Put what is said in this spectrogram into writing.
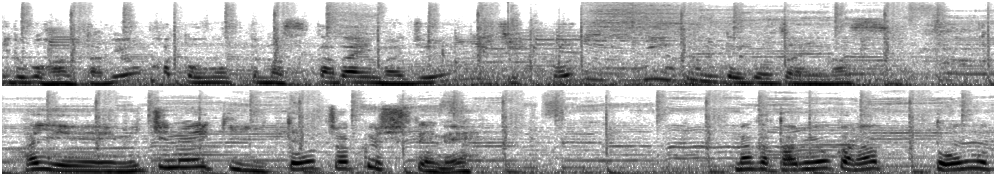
昼ご飯食べようかと思ってます。ただいま12時52分でございます。はい、えー道の駅到着してねなんか食べようかなと思っ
